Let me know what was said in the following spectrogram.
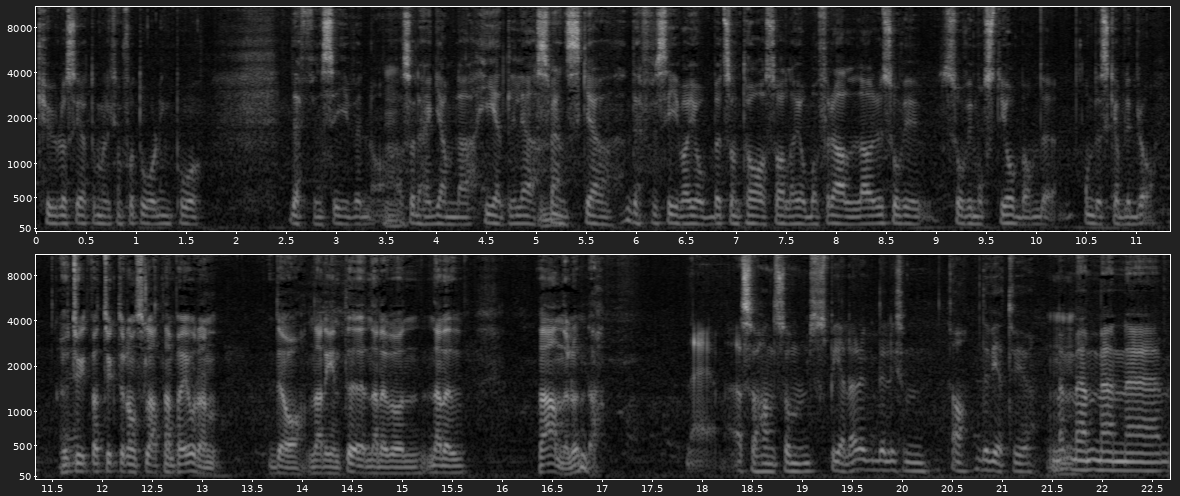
kul att se att de har liksom fått ordning på defensiven. Mm. Alltså det här gamla hedliga mm. svenska defensiva jobbet som tas och alla jobbar för alla. Det är så vi, så vi måste jobba om det, om det ska bli bra. Hur tyck, vad tyckte du om Zlatan-perioden då? När det, inte, när, det var, när det var annorlunda? Nej, alltså han som spelare, det, liksom, ja, det vet vi ju. Mm. Men, men, eh,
